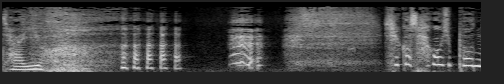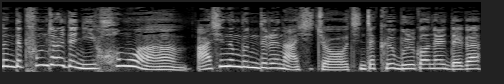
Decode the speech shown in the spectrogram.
자, 이 실컷 사고 싶었는데 품절된 이 허무함. 아시는 분들은 아시죠? 진짜 그 물건을 내가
